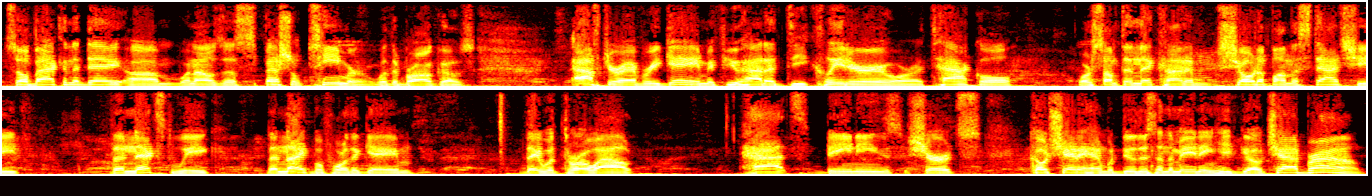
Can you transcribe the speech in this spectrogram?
So back in the day, um, when I was a special teamer with the Broncos, after every game, if you had a decleater or a tackle or something that kind of showed up on the stat sheet, the next week, the night before the game, they would throw out hats, beanies, shirts. Coach Shanahan would do this in the meeting. He'd go, Chad Brown,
